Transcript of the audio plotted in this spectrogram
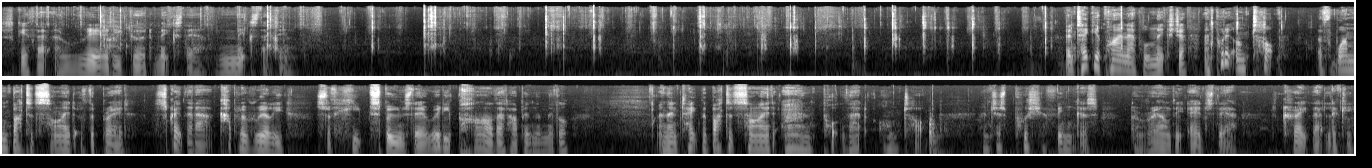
Just give that a really good mix there. Mix that in. Then take your pineapple mixture and put it on top of one buttered side of the bread. Scrape that out, a couple of really sort of heaped spoons there, really pile that up in the middle. And then take the buttered side and put that on top. And just push your fingers around the edge there to create that little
